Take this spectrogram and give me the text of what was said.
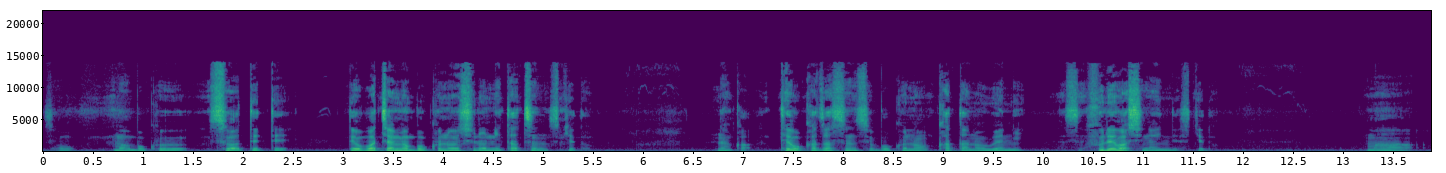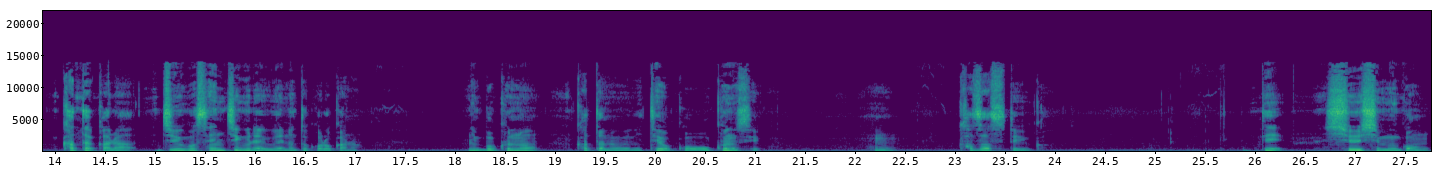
そうまあ僕座ってて。でおばちゃんが僕の後ろに立つんですけど。なんか手をかざすんですよ僕の肩の上に。触れはしないんですけど。まあ肩から15センチぐらい上のところかな。に僕の肩の上に手をこう置くんすよ。うん。かざすというか。で終始無言。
